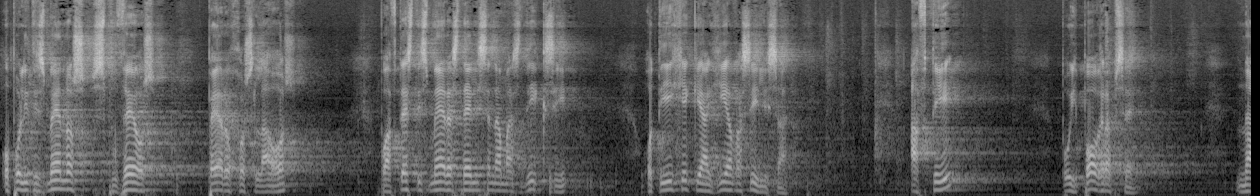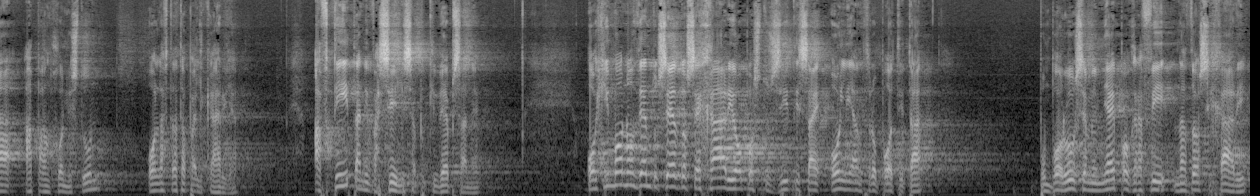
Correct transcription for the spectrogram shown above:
ο πολιτισμένος, σπουδαίος, πέροχος λαός που αυτές τις μέρες θέλησε να μας δείξει ότι είχε και Αγία Βασίλισσα. Αυτή που υπόγραψε να απαγχωνιστούν όλα αυτά τα παλικάρια. Αυτή ήταν η βασίλισσα που κυδέψανε. Όχι μόνο δεν τους έδωσε χάρη όπως τους ζήτησα όλη η ανθρωπότητα, που μπορούσε με μια υπογραφή να δώσει χάρη,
